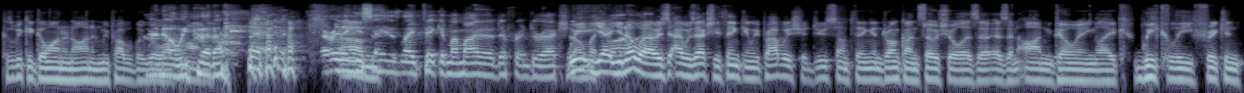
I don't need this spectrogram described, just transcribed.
because we could go on and on, and we probably will. I know we could. Everything um, you say is like taking my mind in a different direction. We, like, yeah, you know what I was I was actually thinking we probably should do something in Drunk on Social as a as an ongoing like weekly freaking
